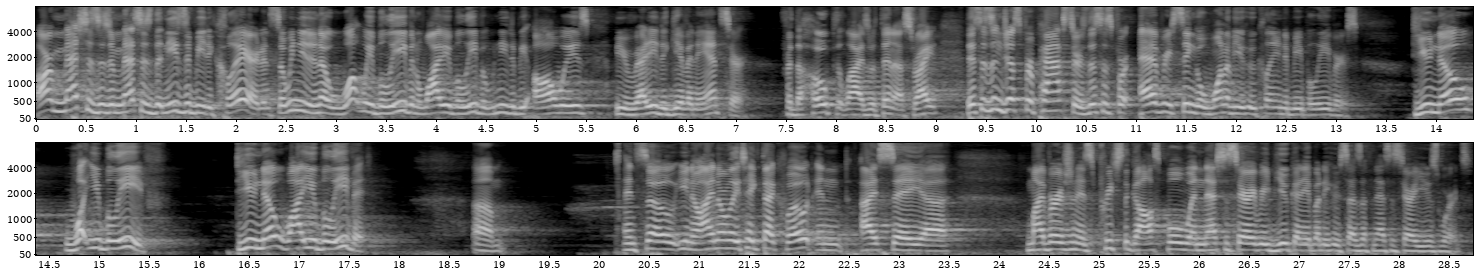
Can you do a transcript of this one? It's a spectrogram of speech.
Our message is a message that needs to be declared, and so we need to know what we believe and why we believe it. We need to be always be ready to give an answer for the hope that lies within us, right? This isn't just for pastors, this is for every single one of you who claim to be believers. Do you know what you believe? Do you know why you believe it? Um, and so, you know, I normally take that quote and I say, uh, my version is preach the gospel when necessary, rebuke anybody who says, if necessary, use words.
